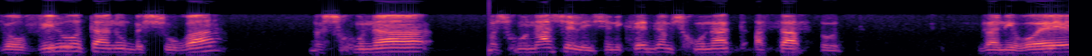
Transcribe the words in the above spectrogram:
והובילו אותנו בשורה בשכונה בשכונה שלי, שנקראת גם שכונת אססטות, ואני רואה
